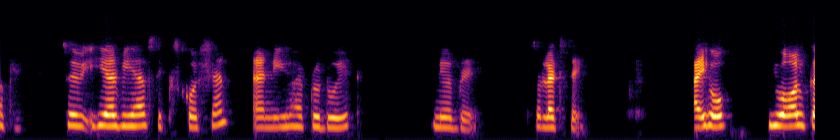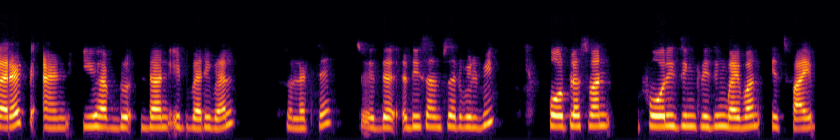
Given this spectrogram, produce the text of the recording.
okay. So here we have six question and you have to do it in your brain. So let's say i hope you all correct and you have do, done it very well. So let's say so the, this answer will be 4 plus 1 4 is increasing by 1 is 5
